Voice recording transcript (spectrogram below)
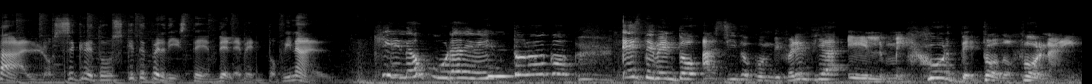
a los secretos que te perdiste del evento final. ¡Qué locura de evento, loco! Este evento ha sido con diferencia el mejor de todo Fortnite.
